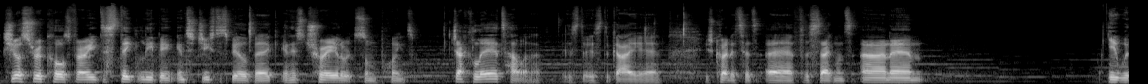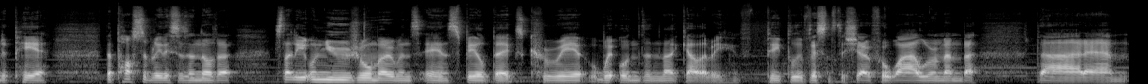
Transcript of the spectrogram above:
She also recalls very distinctly being introduced to Spielberg in his trailer at some point. Jack Laird, however, is the, is the guy uh, who's credited uh, for the segment, and um, it would appear that possibly this is another slightly unusual moments in Spielberg's career under the Night Gallery. People who've listened to the show for a while will remember that um,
